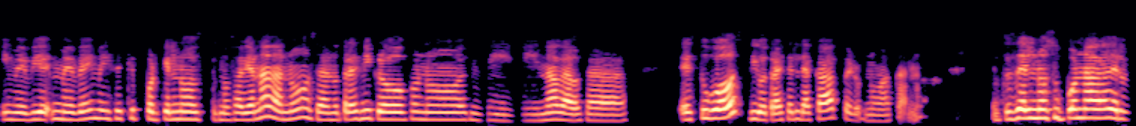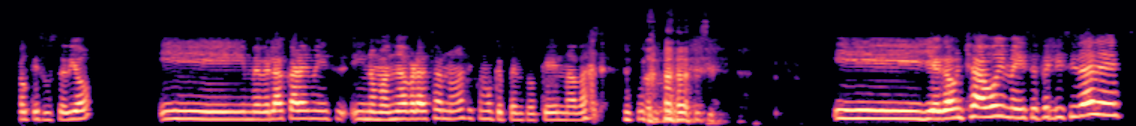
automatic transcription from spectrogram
y me, vi- me ve y me dice que porque él no, pues no sabía nada, ¿no? O sea, no traes micrófonos ni, ni nada, o sea, es tu voz, digo, traes el de acá, pero no acá, ¿no? Entonces él no supo nada de lo que sucedió y me ve la cara y me dice, y nomás me abraza, ¿no? Así como que pensó que nada. Sí. Y llega un chavo y me dice, felicidades.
